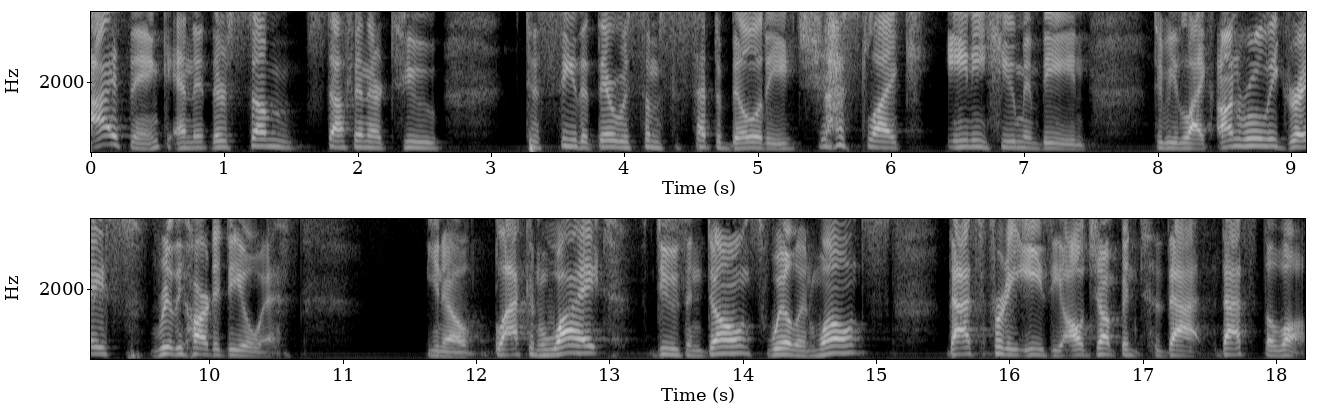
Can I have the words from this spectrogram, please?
I think, and there's some stuff in there to to see that there was some susceptibility, just like any human being, to be like unruly grace, really hard to deal with. You know, black and white, do's and don'ts, will and won'ts. That's pretty easy. I'll jump into that. That's the law.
